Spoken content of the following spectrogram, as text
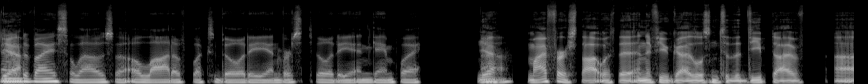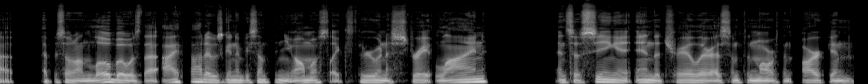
kind Yeah. of device allows a, a lot of flexibility and versatility in gameplay. Yeah. Uh, my first thought with it, and if you guys listen to the deep dive uh, episode on Loba, was that I thought it was going to be something you almost like threw in a straight line. And so seeing it in the trailer as something more with an arc and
